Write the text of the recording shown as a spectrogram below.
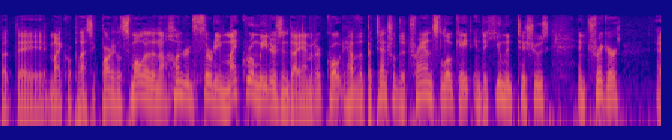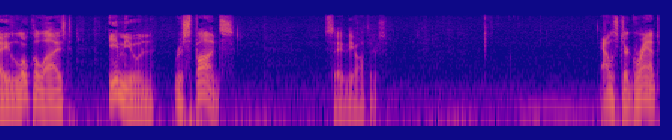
But the microplastic particles smaller than 130 micrometers in diameter, quote, have the potential to translocate into human tissues and trigger a localized immune response, say the authors. Alistair Grant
